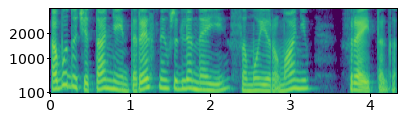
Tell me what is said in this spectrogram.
або до читання інтересних вже для неї самої романів Фрейтага.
